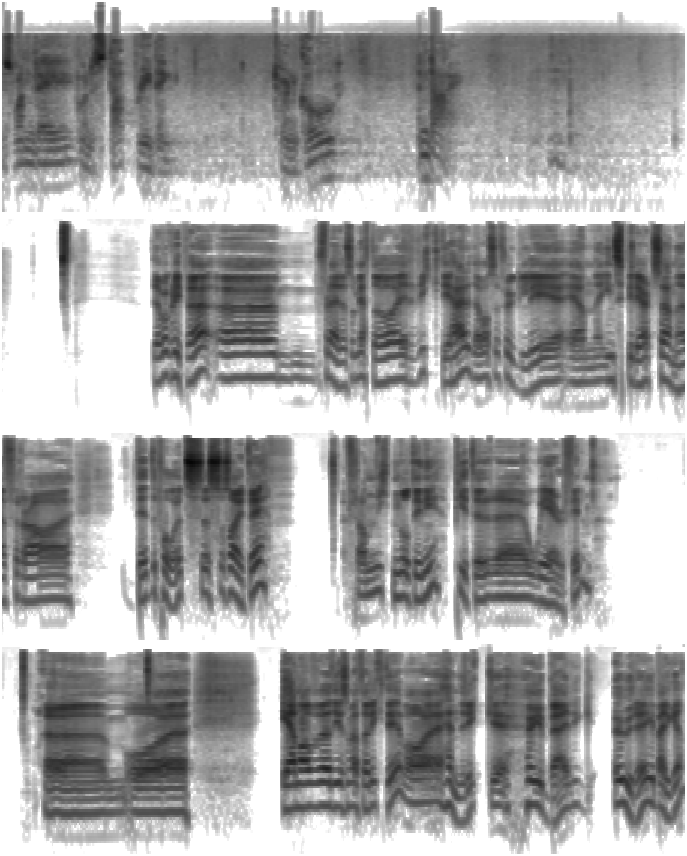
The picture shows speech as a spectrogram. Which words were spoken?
is one day going to stop breathing, turn cold, and die. Det var klippet. Uh, flere som gjetta riktig her. Det var selvfølgelig en inspirert scene fra Dead Poets Society fra 1989. Peter eh, Weir-film. Uh, og en av de som gjetta riktig, var Henrik Høiberg Aure i Bergen.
